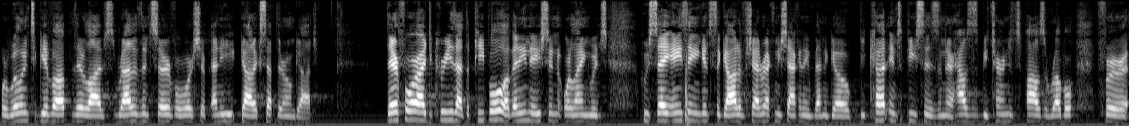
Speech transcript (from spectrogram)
were willing to give up their lives rather than serve or worship any God except their own God. Therefore, I decree that the people of any nation or language who say anything against the God of Shadrach, Meshach, and Abednego be cut into pieces and their houses be turned into piles of rubble, for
